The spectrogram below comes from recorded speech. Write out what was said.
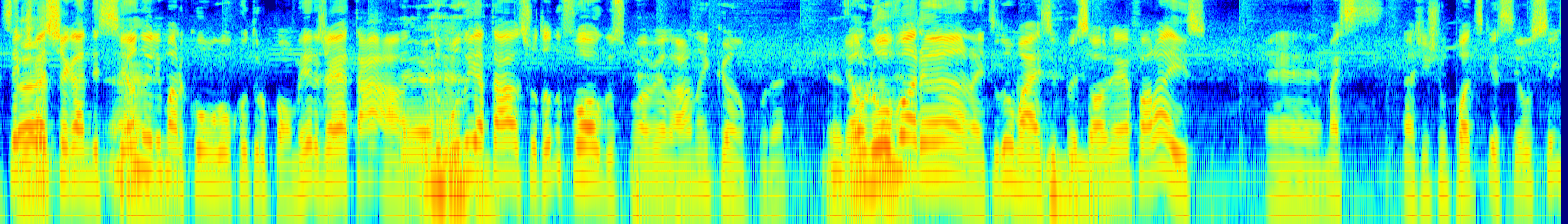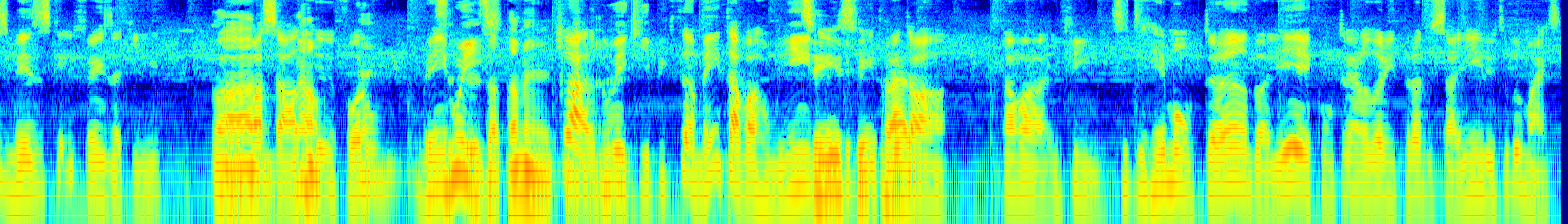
Se ele É. tivesse chegado nesse É. ano, ele marcou um gol contra o Palmeiras, já ia estar. todo mundo ia estar soltando fogos com o Avelar no em campo, né? É o Exatamente. novo Arana e tudo mais. E o pessoal já ia falar isso. É, mas a gente não pode esquecer os seis meses que ele fez aqui no Claro. ano passado, Não, que foram bem ex- ruins. Exatamente. Claro, É. numa equipe que também estava ruim, Sim, sim, que também claro. tava, tava, enfim, se remontando ali, com o treinador entrando e saindo e tudo mais.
